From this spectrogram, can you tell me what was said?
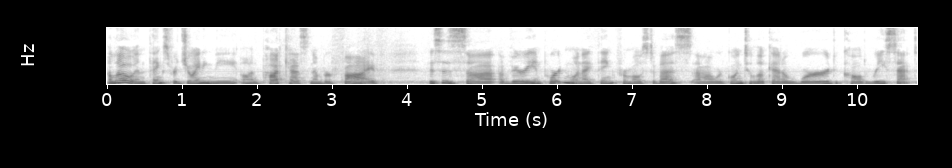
Hello, and thanks for joining me on podcast number five. This is uh, a very important one, I think, for most of us. Uh, we're going to look at a word called reset.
